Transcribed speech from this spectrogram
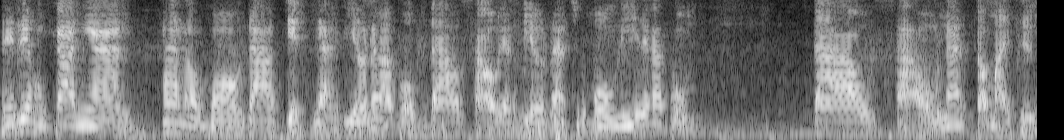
ในเรื่องของการงานถ้าเรามองดาวเจ็ดอย่างเดียวนะครับ ผมดาวเสาอย่างเดียวนะชั่วโมงนี้นะครับ ผม ดาวเสานั้นก็หมายถึง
